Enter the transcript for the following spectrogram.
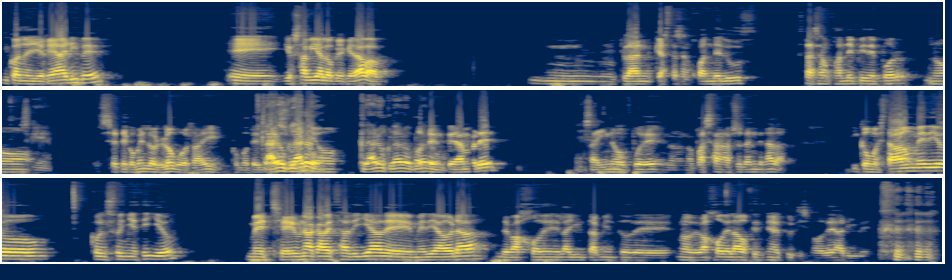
y cuando llegué a Aribe, eh, yo sabía lo que quedaba. Mm, En plan, que hasta San Juan de Luz, hasta San Juan de Pidepor, no Sí. se te comen los lobos ahí. Como te Claro, claro, claro, claro, te claro. entre hambre, pues ahí no puede, no, no pasa absolutamente nada. Y como estaba medio con sueñecillo, me eché una cabezadilla de media hora debajo del ayuntamiento de, no, debajo de la oficina de turismo de Aribe.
